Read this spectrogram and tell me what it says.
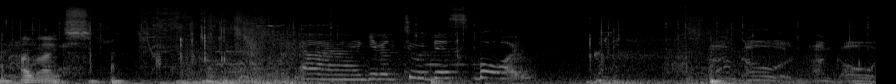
I have Ags. Uh, give it to this boy. I'm going. I'm going.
